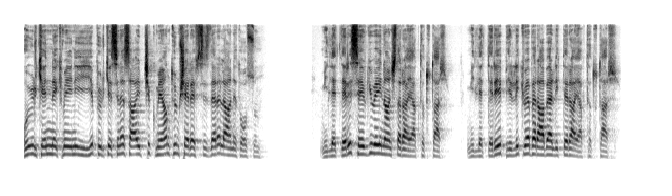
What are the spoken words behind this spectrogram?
Bu ülkenin ekmeğini yiyip ülkesine sahip çıkmayan tüm şerefsizlere lanet olsun. Milletleri sevgi ve inançları ayakta tutar. Milletleri birlik ve beraberlikleri ayakta tutar.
